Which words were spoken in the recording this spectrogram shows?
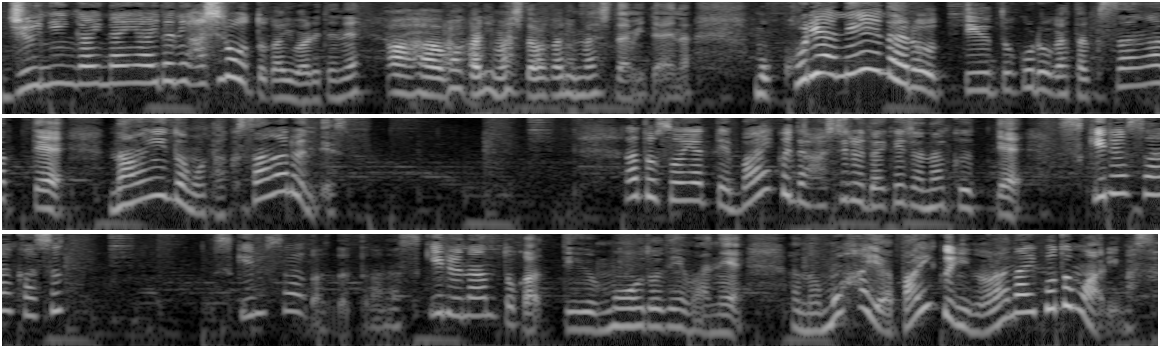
住人がいない間に走ろうとか言われてね、ああ、わかりました、わかりました、みたいな。もうこりゃねえだろうっていうところがたくさんあって、難易度もたくさんあるんです。あとそうやってバイクで走るだけじゃなくって、スキルサーカススキルサーガスだったかな？スキルなんとかっていうモードではね、あの、もはやバイクに乗らないこともあります。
